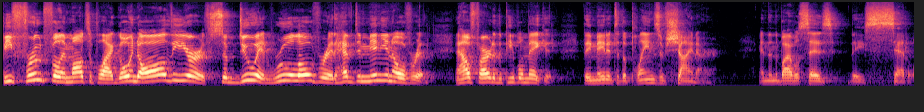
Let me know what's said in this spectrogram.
be fruitful and multiply, go into all the earth, subdue it, rule over it, have dominion over it. And how far did the people make it? They made it to the plains of Shinar. And then the Bible says they settled.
